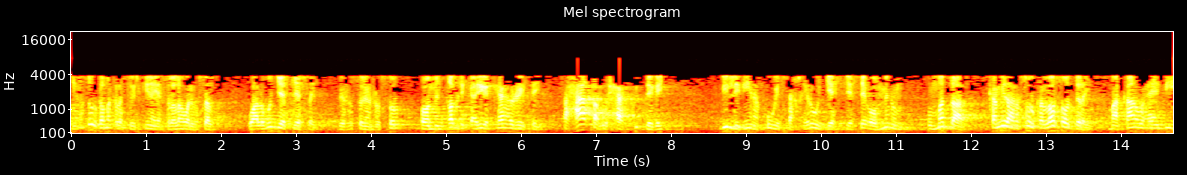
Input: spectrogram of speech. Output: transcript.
jii rasuulka marka la fiirsinaya sallallahu alayhi wasallam waa lagu jeesay bi rusulin rusul oo min qablika adiga ka horeysay faxaqa waxa ku dagay بالذين كوي سخروا جسجسة أو منهم ومضى كميدا رسولك الله صدري ما كانوا وحين به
